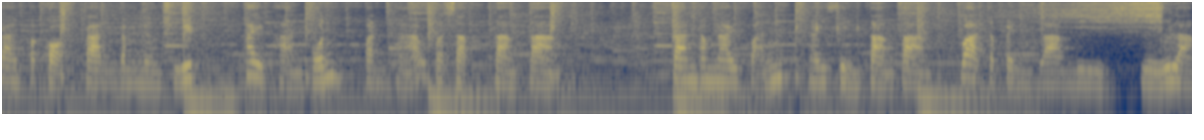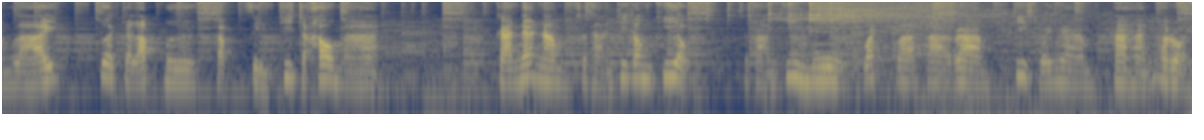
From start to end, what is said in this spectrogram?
การประกอบการดำเนินชีวิตให้ผ่านพ้นปัญหาอุปสรรคต่างๆ การทำนายฝันในสิ่งต่างๆ ว่าจะเป็นลางดีหรือลางร้าย เพื่อจะรับมือกับสิ่งที่จะเข้ามา การแนะนำสถานที่ท่องเที่ยว สถานที่มู วัดวาอาราม ที่สวยงาม อาหารอร่อย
